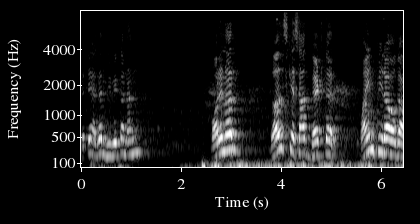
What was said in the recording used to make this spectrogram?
कहते हैं, अगर विवेकानंद फॉरेनर गर्ल्स के साथ बैठकर वाइन पी रहा होगा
